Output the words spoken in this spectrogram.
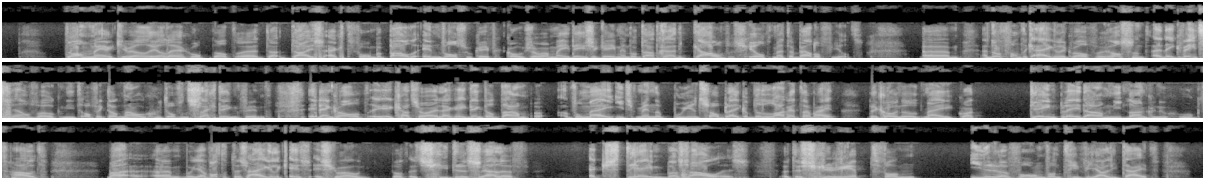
Dan merk je wel heel erg op dat da- DICE echt voor een bepaalde invalshoek heeft gekozen. Waarmee deze game inderdaad radicaal verschilt met de Battlefield. Ehm, en dat vond ik eigenlijk wel verrassend. En ik weet zelf ook niet of ik dat nou een goed of een slecht ding vind. Ik denk wel, ik ga het zo uitleggen. Ik denk dat het daarom eh, voor mij iets minder boeiend zal blijken op de lange termijn. Ik denk gewoon dat het mij qua gameplay daarom niet lang genoeg hoekt houdt. Maar ehm, ja, wat het dus eigenlijk is, is gewoon dat het schieten zelf extreem bazaal is. Het is geript van iedere vorm van trivialiteit.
